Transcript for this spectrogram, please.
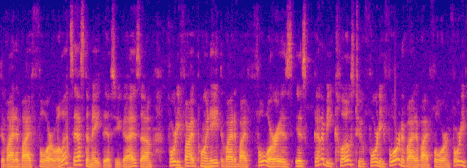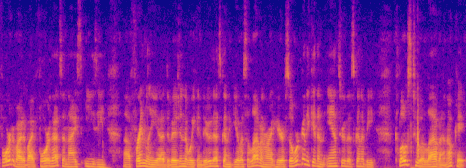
divided by 4. Well, let's estimate this, you guys. Um, 45.8 divided by 4 is, is going to be close to 44 divided by 4. And 44 divided by 4, that's a nice, easy, uh, friendly uh, division that we can do. That's going to give us 11 right here. So we're going to get an answer that's going to be close to 11. Okay,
